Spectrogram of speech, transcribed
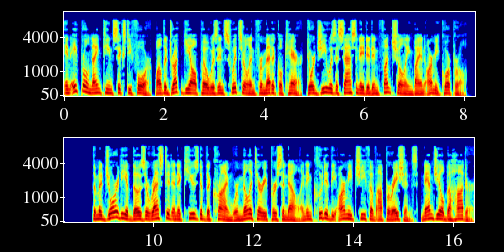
In April 1964, while the Druk Gyalpo was in Switzerland for medical care, Dorji was assassinated in Phuentsholing by an army corporal. The majority of those arrested and accused of the crime were military personnel and included the Army Chief of Operations, Namgyal Bahadur,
